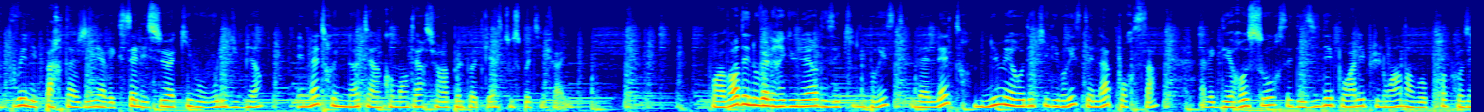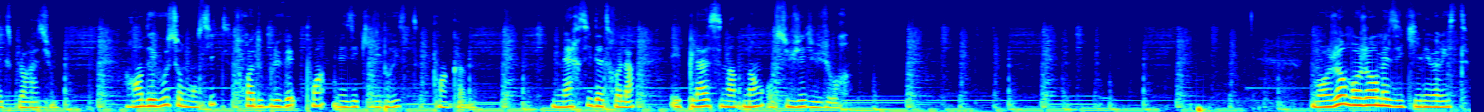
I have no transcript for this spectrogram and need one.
vous pouvez les partager avec celles et ceux à qui vous voulez du bien et mettre une note et un commentaire sur Apple Podcast ou Spotify. Pour avoir des nouvelles régulières des équilibristes, la lettre numéro d'équilibriste est là pour ça, avec des ressources et des idées pour aller plus loin dans vos propres explorations. Rendez-vous sur mon site www.leséquilibristes.com. Merci d'être là et place maintenant au sujet du jour. Bonjour, bonjour mes équilibristes.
